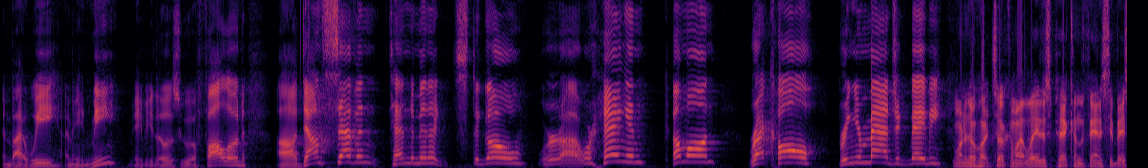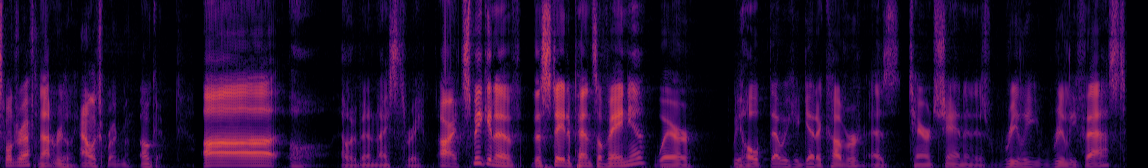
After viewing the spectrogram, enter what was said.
And by we, I mean me, maybe those who have followed. Uh, down seven, 10 minutes to go. We're, uh, we're hanging. Come on. Rec Hall. Bring your magic, baby. You want to know who I took in my latest pick in the fantasy baseball draft? Not really. Alex Bregman. Okay. Uh, oh, that would have been a nice three. All right. Speaking of the state of Pennsylvania, where we hope that we could get a cover as Terrence Shannon is really, really fast.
